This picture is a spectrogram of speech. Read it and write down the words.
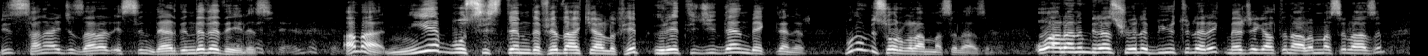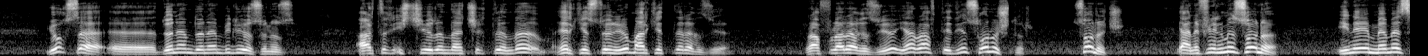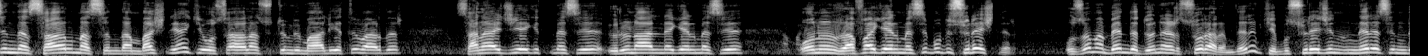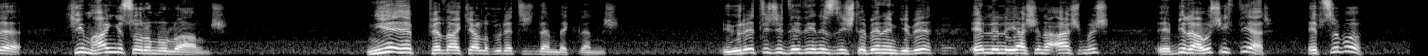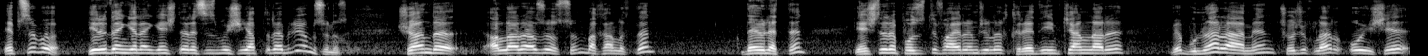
biz sanayici zarar etsin derdinde de değiliz. Elbette, elbette. Ama niye bu sistemde fedakarlık hep üreticiden beklenir? Bunun bir sorgulanması lazım. O alanın biraz şöyle büyütülerek mercek altına alınması lazım. Yoksa e, dönem dönem biliyorsunuz artık iş çığırından çıktığında herkes dönüyor marketlere kızıyor. Raflara kızıyor. Ya raf dediğin sonuçtur. Sonuç. Yani filmin sonu. İneğin memesinden sağılmasından başlayan ki o sağılan sütün bir maliyeti vardır. Sanayiciye gitmesi, ürün haline gelmesi, onun rafa gelmesi bu bir süreçtir. O zaman ben de döner sorarım derim ki bu sürecin neresinde kim hangi sorumluluğu almış? Niye hep fedakarlık üreticiden beklenmiş? E, üretici dediğinizde işte benim gibi 50'li yaşını aşmış e, bir avuç ihtiyar. Hepsi bu. Hepsi bu. Geriden gelen gençlere siz bu işi yaptırabiliyor musunuz? Şu anda Allah razı olsun bakanlıktan, devletten gençlere pozitif ayrımcılık, kredi imkanları ve buna rağmen çocuklar o işe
